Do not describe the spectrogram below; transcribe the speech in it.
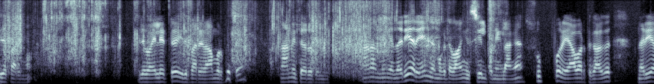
இதை பாருங்க. இது வயலட்டு இது பாருங்கள் ராமர் பட்டு நானூற்றி அறுபத்தஞ்சு. ஆனால் நீங்கள் நிறைய ரேஞ்ச் நம்மக்கிட்ட வாங்கி சீல் பண்ணிக்கலாங்க. சூப்பர் வியாபாரத்துக்காக நிறையா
